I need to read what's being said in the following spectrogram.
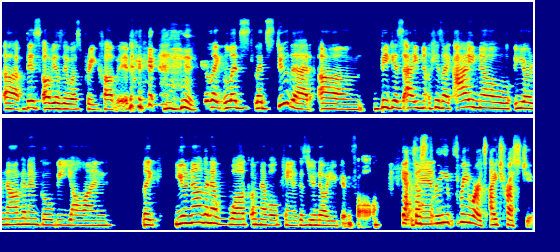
uh, this obviously was pre-COVID. like let's let's do that. Um, because I know he's like, I know you're not gonna go beyond like you're not gonna walk on a volcano because you know you can fall. yeah. Those And- three three words. I trust you.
